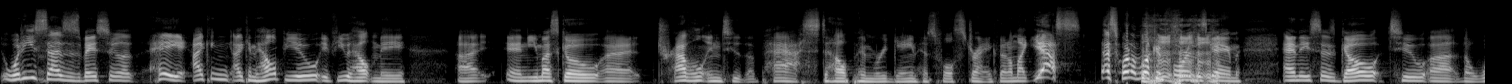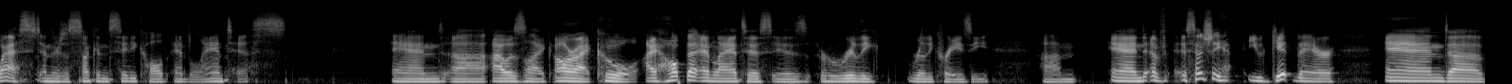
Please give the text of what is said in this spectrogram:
what he says is basically, like, "Hey, I can I can help you if you help me, uh, and you must go uh, travel into the past to help him regain his full strength." And I'm like, "Yes, that's what I'm looking for in this game." And he says, "Go to uh, the west, and there's a sunken city called Atlantis." And uh, I was like, "All right, cool. I hope that Atlantis is really, really crazy." Um, and essentially, you get there, and uh,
